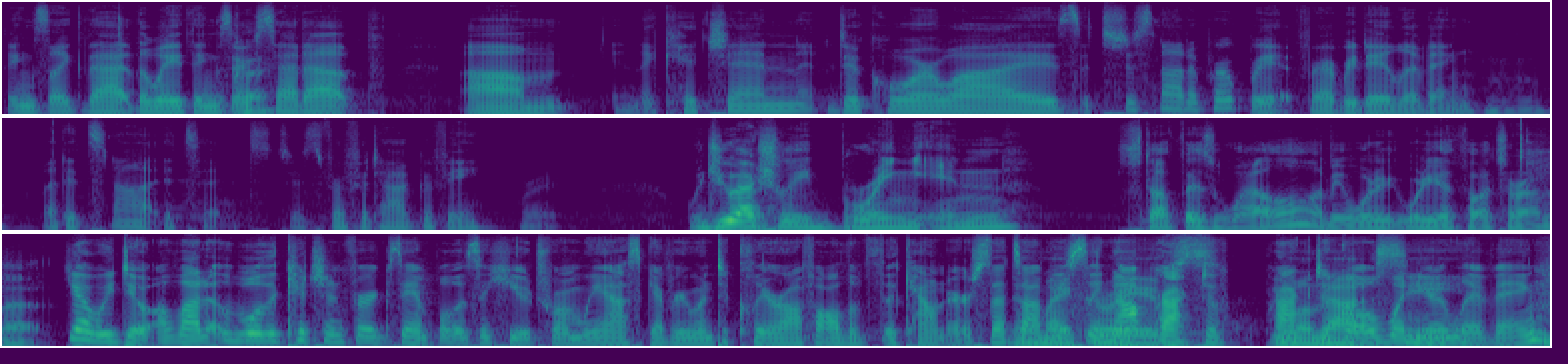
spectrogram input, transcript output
things like that. The way things are set up um, in the kitchen, decor wise, it's just not appropriate for everyday living. But it's not. It's it's just for photography. would you actually bring in stuff as well? I mean, what are, what are your thoughts around that? Yeah, we do. A lot of well, the kitchen, for example, is a huge one. We ask everyone to clear off all of the counters. That's No obviously not microwaves. practi- You will not practical when you're living.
